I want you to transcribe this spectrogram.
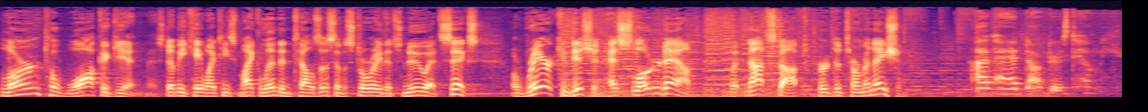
learn to walk again. As WKYT's Mike Linden tells us in a story that's new at 6, a rare condition has slowed her down, but not stopped her determination. I've had doctors tell me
